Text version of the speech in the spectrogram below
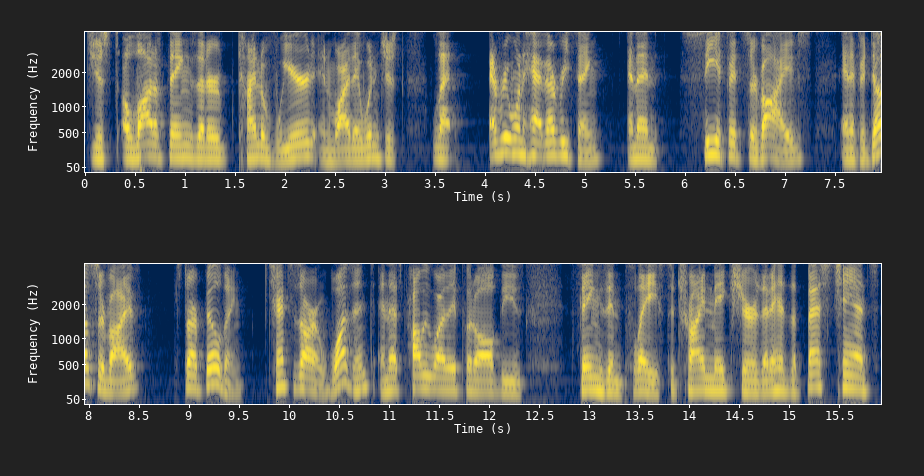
just a lot of things that are kind of weird and why they wouldn't just let everyone have everything and then see if it survives. And if it does survive, start building. Chances are it wasn't. And that's probably why they put all these things in place to try and make sure that it has the best chance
